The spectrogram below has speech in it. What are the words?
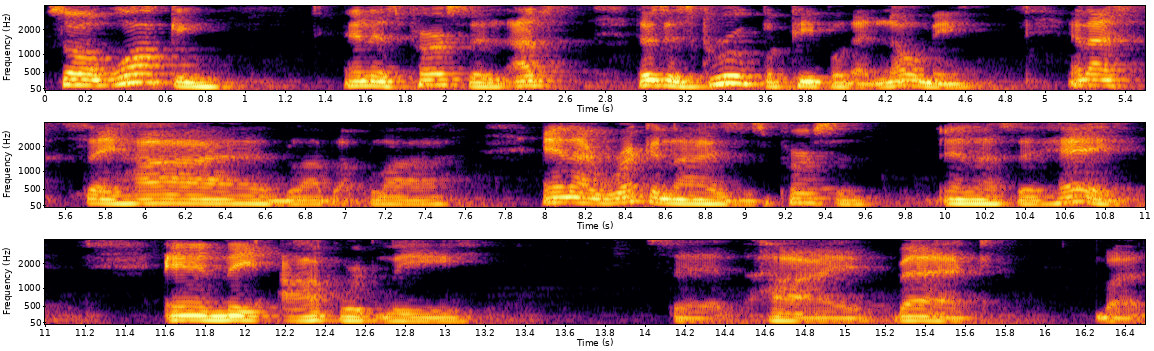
So I'm walking, and this person, I've, there's this group of people that know me, and I say hi, blah, blah, blah. And I recognize this person, and I said, hey. And they awkwardly said hi back, but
